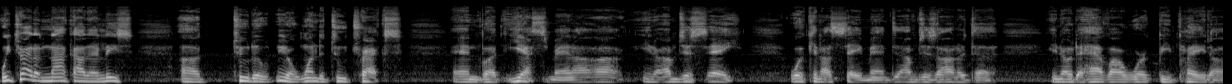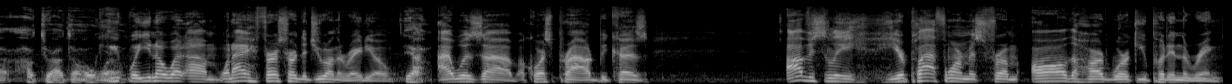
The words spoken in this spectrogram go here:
we try to knock out at least uh, two to you know one to two tracks, and but yes, man, uh, uh, you know, I'm just hey, what can I say, man? I'm just honored to. You know, to have our work be played uh, out throughout the whole world. You, well, you know what? Um, when I first heard that you were on the radio, Yeah. I was, uh, of course, proud because obviously your platform is from all the hard work you put in the ring.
